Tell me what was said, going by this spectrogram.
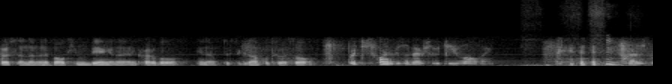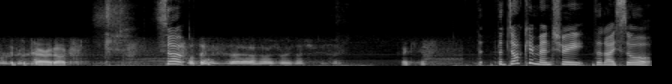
person and an evolved human being and an incredible, you know, just example to us all. Which is funny because I'm actually devolving. it's a paradox. So. Well, thank you that. I don't know. It's very nice of you to say. Thank you. The, the documentary that I saw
